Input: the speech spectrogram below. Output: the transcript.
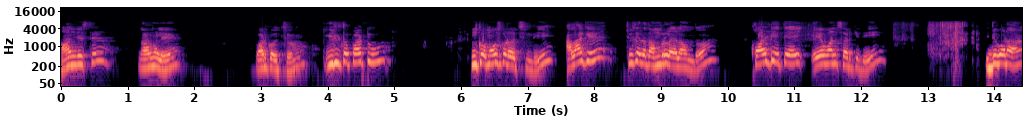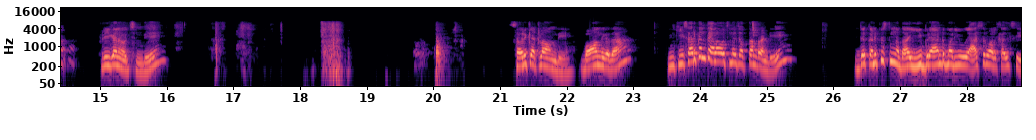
ఆన్ చేస్తే నార్మలే వాడుకోవచ్చు. వీళ్ళతో పాటు ఇంకో మౌస్ కూడా వచ్చింది. అలాగే చూసారు కదా అంబ్రులా ఎలా ఉందో? క్వాలిటీ అయితే ఏ వన్ సర్కి ఇది. ఇది కూడా ఫ్రీగానే వచ్చింది. సరుకు ఎట్లా ఉంది? బాగుంది కదా? ఇంక ఈ సరుకు అంతా ఎలా వచ్చిందో చెప్తాను రండి. ఇద్దరు కనిపిస్తుంది కదా ఈ బ్రాండ్ మరియు యాసర్ వాళ్ళు కలిసి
